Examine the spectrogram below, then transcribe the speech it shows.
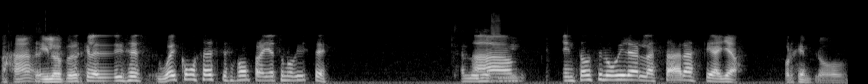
Ajá, y lo peor es que le dices, güey, ¿cómo sabes que se fueron para allá? ¿Tú no viste? Saludos. Ah, entonces me voy a ir a hacia allá. Por ejemplo,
